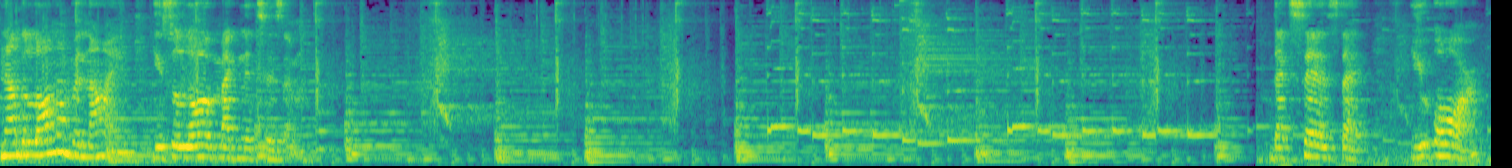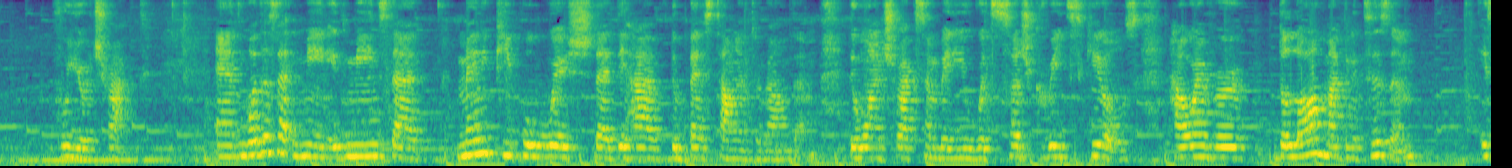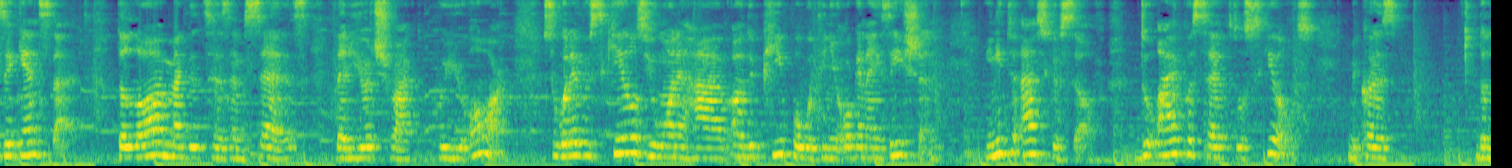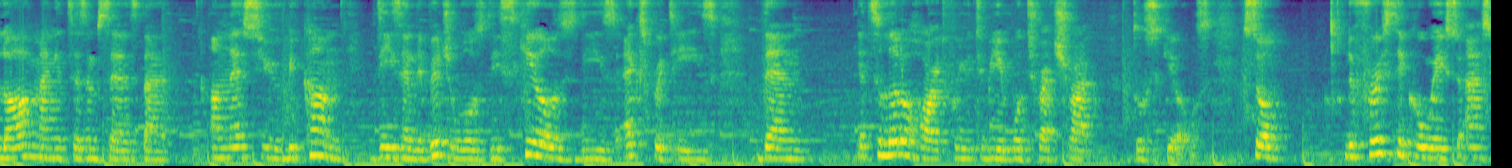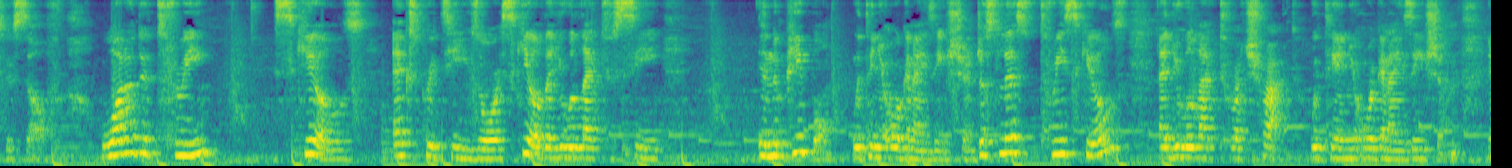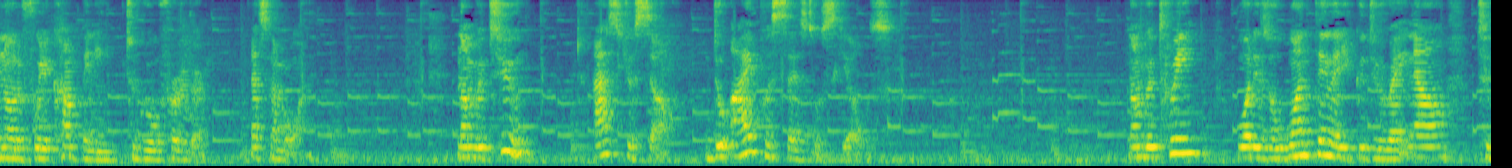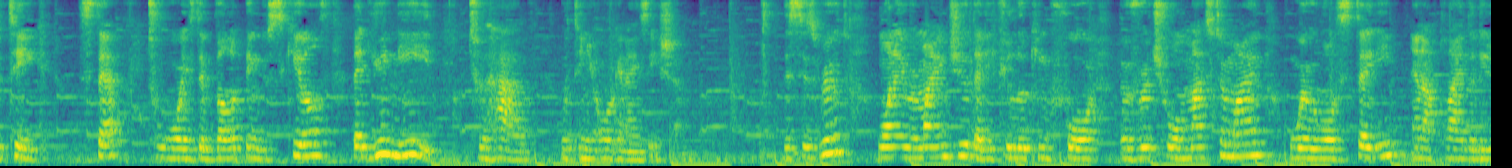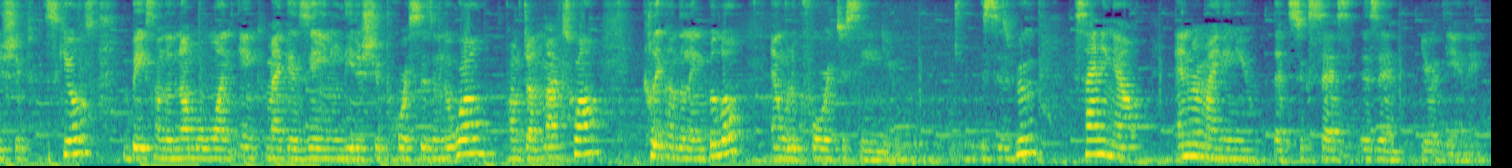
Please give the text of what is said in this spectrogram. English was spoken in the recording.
Now, the law number nine is the law of magnetism. That says that you are who you attract. And what does that mean? It means that many people wish that they have the best talent around them. They want to attract somebody with such great skills. However, the law of magnetism is against that. The law of magnetism says that you attract who you are. So whatever skills you want to have other people within your organization, you need to ask yourself, do I possess those skills? Because the law of magnetism says that unless you become these individuals, these skills, these expertise, then it's a little hard for you to be able to attract those skills. So the first takeaway is to ask yourself, what are the three skills, expertise, or skill that you would like to see in the people within your organization. Just list three skills that you would like to attract within your organization in order for your company to grow further. That's number one. Number two, ask yourself, do I possess those skills? Number three, what is the one thing that you could do right now to take step towards developing the skills that you need to have within your organization? This is Ruth. Want to remind you that if you're looking for a virtual mastermind where we will study and apply the leadership skills based on the number one Inc. magazine leadership courses in the world from John Maxwell, click on the link below and we look forward to seeing you. This is Ruth signing out and reminding you that success is in your DNA.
